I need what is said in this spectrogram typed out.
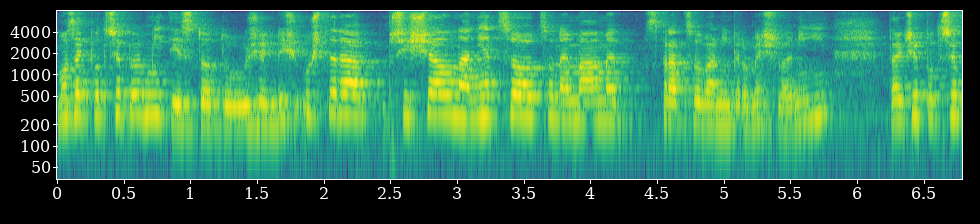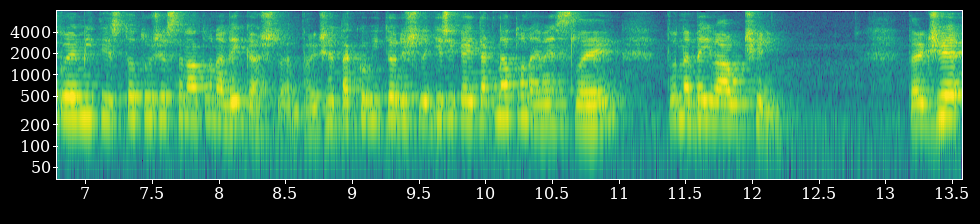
mozek potřebuje mít jistotu, že když už teda přišel na něco, co nemáme zpracovaný, promyšlený, takže potřebuje mít jistotu, že se na to nevykašlem. Takže takový to, když lidi říkají, tak na to nemysli, to nebejvá účinný. Takže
